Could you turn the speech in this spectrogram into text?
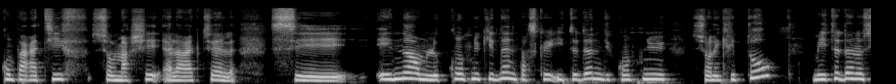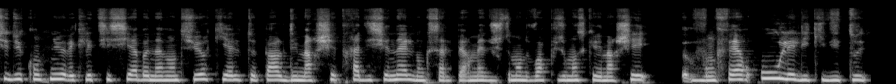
comparatif sur le marché à l'heure actuelle. C'est énorme le contenu qu'il donne parce qu'il te donne du contenu sur les cryptos, mais il te donne aussi du contenu avec Laetitia Bonaventure qui, elle, te parle du marché traditionnel. Donc, ça le permet justement de voir plus ou moins ce que les marchés vont faire, où les liquidités,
